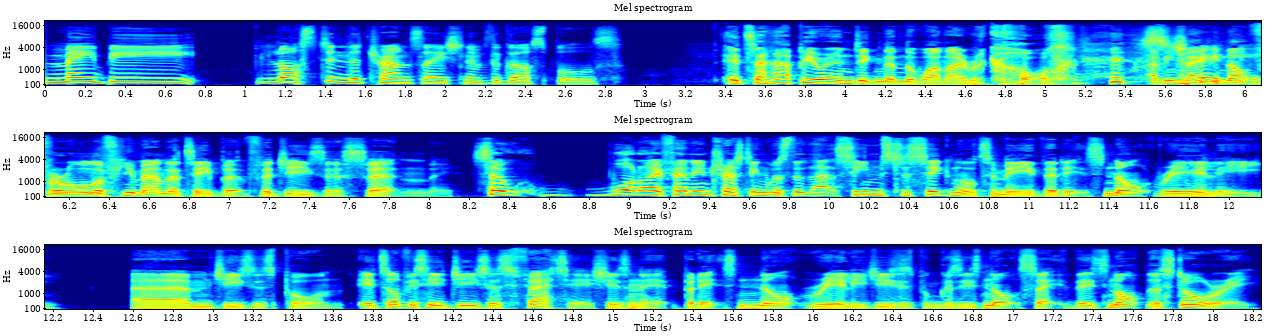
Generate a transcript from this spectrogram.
maybe lost in the translation of the Gospels. It's a happier ending than the one I recall. I mean, maybe not for all of humanity, but for Jesus, certainly. So, what I found interesting was that that seems to signal to me that it's not really um, Jesus porn. It's obviously a Jesus fetish, isn't it? But it's not really Jesus porn because it's not. Sa- it's not the story.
